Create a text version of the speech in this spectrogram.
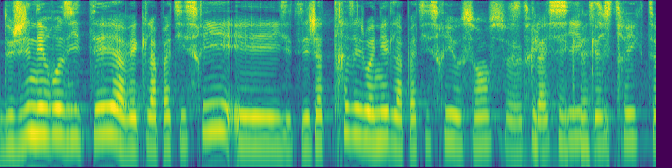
de générosité avec la pâtisserie et ils étaient déjà très éloignés de la pâtisserie au sens classique, strict.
